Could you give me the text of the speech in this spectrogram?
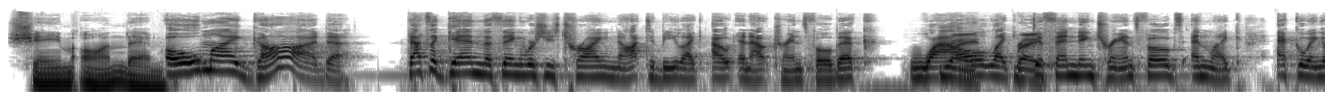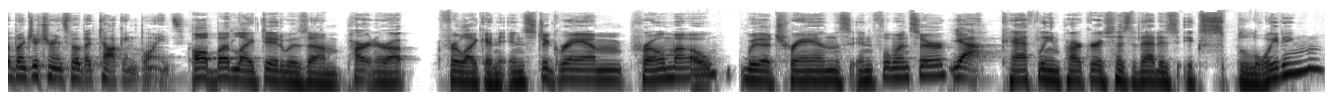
Shame on them. Oh my God. That's again the thing where she's trying not to be like out and out transphobic while Right, like right. defending transphobes and like echoing a bunch of transphobic talking points. all Bud Light did was um, partner up for like an Instagram promo with a trans influencer. Yeah. Kathleen Parker says that, that is exploiting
